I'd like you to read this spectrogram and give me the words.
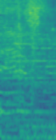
this.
